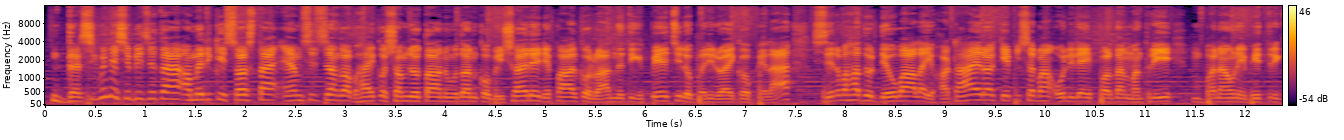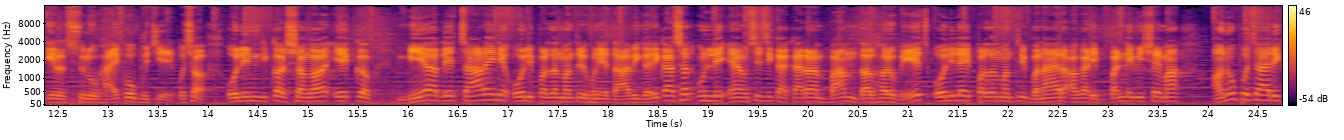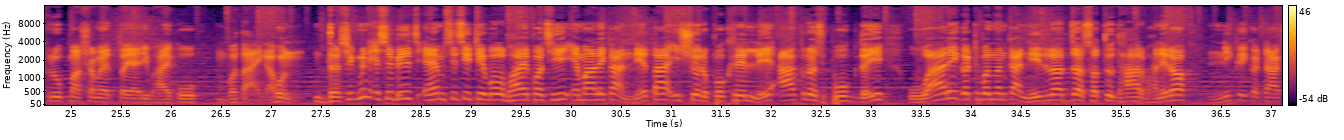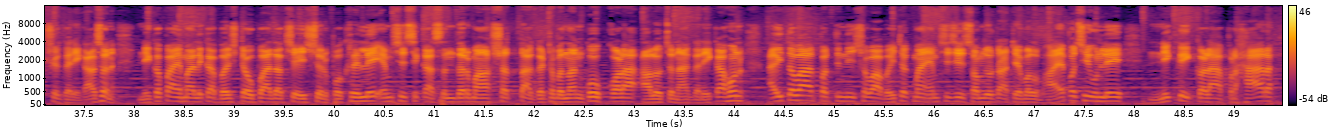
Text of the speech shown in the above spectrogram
दर्शकबिन यसैबीच अमेरिकी संस्था एमसिसीसँग भएको सम्झौता अनुमोदनको विषयले नेपालको राजनीतिक पेचिलो बनिरहेको बेला शेरबहादुर देउबालाई हटाएर केपी शर्मा ओलीलाई प्रधानमन्त्री बनाउने भित्री गेल सुरु भएको बुझिएको छ। ओली निकटसँग एक मेयरले चाँडै नै ओली प्रधानमन्त्री हुने दावी गरेका छन्। उनले एमसिसीका कारण वाम दलहरूबीच ओलीलाई प्रधानमन्त्री बनाएर अगाडि बढ्ने विषयमा अनौपचारिक रूपमा समेत तयारी भएको बताएका हुन्। दर्शकबिन यसैबीच एमसिसी टेबल भएपछि एमालेका नेता ईश्वर पोखरेलले आक्रोश पोख्दै वारे गठबन्धनका निर्लज शत्रुधार भनेर निकै कटाक्ष गरेका छन्। नेकपा एमालेका वरिष्ठ उपाध्यक्ष ईश्वर पोखरेलले एमसिसीका सन्दर्भमा सत्ता गठबन्धनको कडा आलोचना गरेका हुन्। आइतबार प्रतिनिधि सभा बैठकमा एमसिसी सम्झौता टेबल भएपछि उनले निकै कडा प्रहार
